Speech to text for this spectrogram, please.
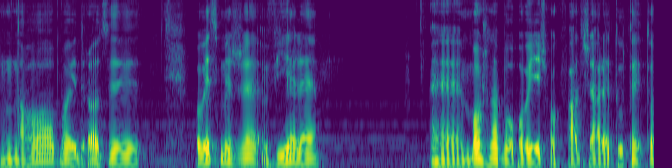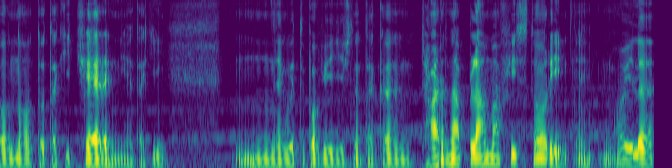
no, moi drodzy, powiedzmy, że wiele e, można było powiedzieć o Kwadrze, ale tutaj to, no, to taki cierń, nie? taki, mm, jakby to powiedzieć, no taka czarna plama w historii. O ile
